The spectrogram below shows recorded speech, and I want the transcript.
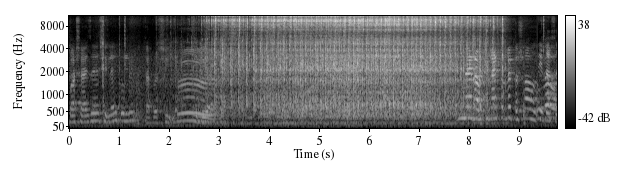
বাসায় যে সেলাই করলে তারপর সি- হুম। সিলি আর কি। ম্যাডাম করলে তো সহজ ঠিক আছে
